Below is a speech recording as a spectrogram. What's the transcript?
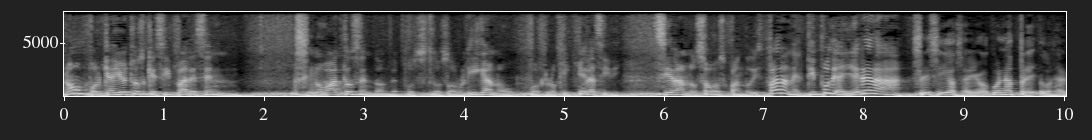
No, porque hay otros que sí parecen Sí. novatos en donde pues los obligan o por lo que quieras y cierran los ojos cuando disparan. El tipo de ayer era Sí, sí, o sea, llegó con una, pre- o sea,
